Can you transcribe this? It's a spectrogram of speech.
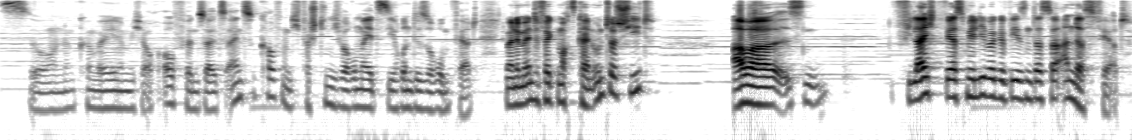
So, und dann können wir hier nämlich auch aufhören, Salz einzukaufen. Und ich verstehe nicht, warum er jetzt die Runde so rumfährt. Ich meine, im Endeffekt macht es keinen Unterschied. Aber es, vielleicht wäre es mir lieber gewesen, dass er anders fährt.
